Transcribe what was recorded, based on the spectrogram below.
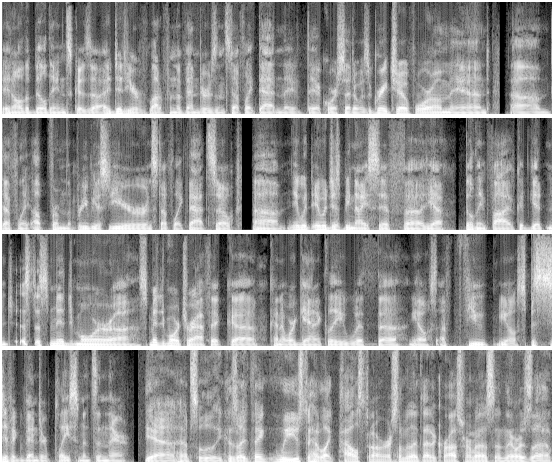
in all the buildings because uh, I did hear a lot from the vendors and stuff like that, and they they of course said it was a great show for them and um, definitely up from the previous year and stuff like that. So um, it would it would just be nice if uh, yeah building five could get just a smidge more uh smidge more traffic uh kind of organically with uh you know a few you know specific vendor placements in there yeah, absolutely. Because I think we used to have like Palstar or something like that across from us, and there was a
